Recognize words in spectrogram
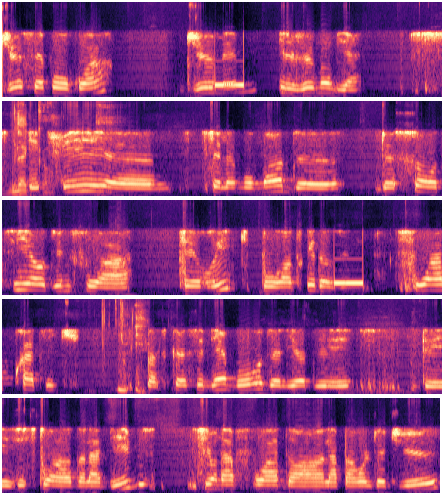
Dieu sait pourquoi, Dieu même, il veut mon bien. Et puis, c'est le moment de, de sortir d'une foi théorique pour entrer dans une foi pratique. Parce que c'est bien beau de lire des, des histoires dans la Bible. Si on a foi dans la parole de Dieu,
